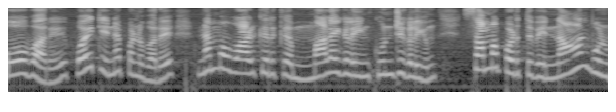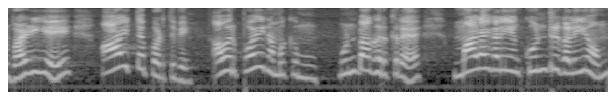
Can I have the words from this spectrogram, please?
போவார். போயிட்டு என்ன பண்ணுவார்? நம்ம வாழ்க்கை இருக்க மலைகளையும் குன்றுகளையும் சமப்படுத்துவேன். நான் உன் வழியை ஆயத்தப்படுத்துவேன். அவர் போய் நமக்கு முன்பாக இருக்கிற மலைகளையும் குன்றுகளையும்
